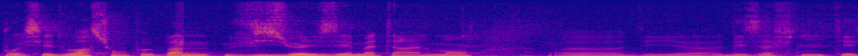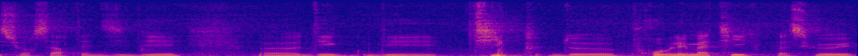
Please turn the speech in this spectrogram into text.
pour essayer de voir si on ne peut pas visualiser matériellement euh, euh, des, affinités sur certaines idées, euh, des, types de problématiques, parce qu'il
